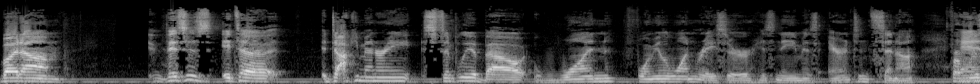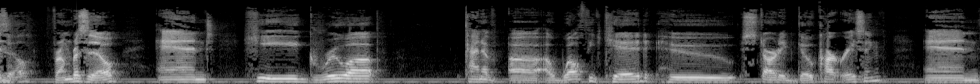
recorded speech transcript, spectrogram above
But um, this is it's a, a documentary simply about one Formula One racer. His name is Ayrton Senna. From and- Brazil. From Brazil, and he grew up kind of a, a wealthy kid who started go kart racing, and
